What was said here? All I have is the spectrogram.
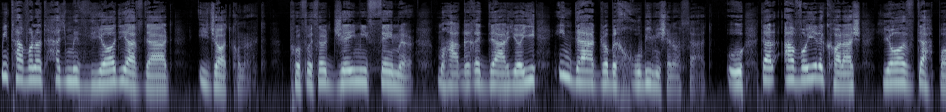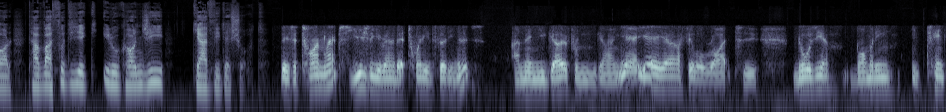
می تواند حجم زیادی از درد ایجاد کند پروفسور جیمی سیمر محقق دریایی این درد را به خوبی می شناسد. او در اوایل کارش یازده بار توسط یک ایروکانجی گزیده شد. There's a time lapse, usually around about 20 to 30 minutes. And then you go from going, yeah, yeah, yeah, I feel all right, to nausea, vomiting, intense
